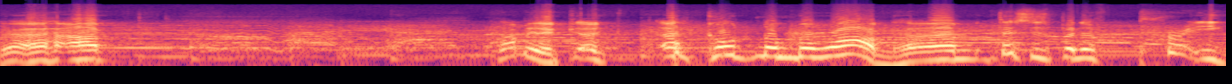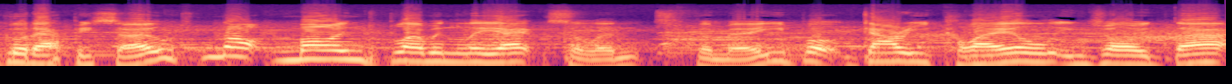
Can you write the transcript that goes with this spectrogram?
Yeah, I, I mean, a, a, a good number one. Um, this has been a pretty good episode. Not mind-blowingly excellent for me, but Gary Clail enjoyed that.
